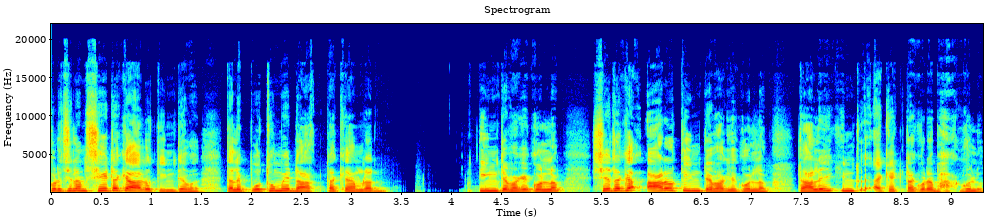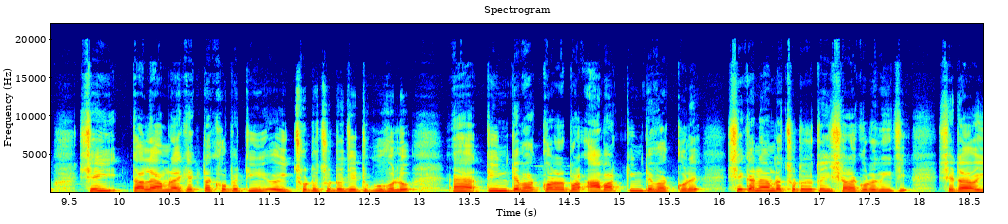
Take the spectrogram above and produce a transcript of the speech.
করেছিলাম সেটাকে আরও তিনটে ভাগ। তাহলে প্রথমে ডাকটাকে আমরা তিনটে ভাগে করলাম, সেটাকে আরও তিনটে ভাগে করলাম, তাহলেই কিন্তু এক একটা করে ভাগ হলো। সেই তাহলে আমরা এক একটা খোপে ওই ছোটো ছোটো যেটুকু হলো হ্যাঁ তিনটে ভাগ করার পর আবার তিনটে ভাগ করে, সেখানে আমরা ছোটো ছোটো ইশারা করে নিয়েছি, সেটা ওই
